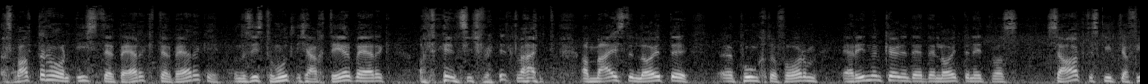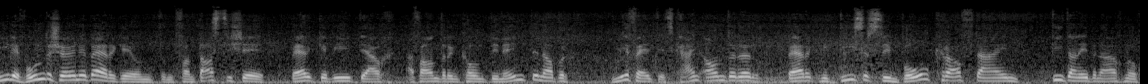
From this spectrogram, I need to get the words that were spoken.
Das Matterhorn ist der Berg der Berge und es ist vermutlich auch der Berg, an den sich weltweit am meisten Leute äh, punkto Form erinnern können, der den Leuten etwas sagt. Es gibt ja viele wunderschöne Berge und, und fantastische Berggebiete auch auf anderen Kontinenten, aber mir fällt jetzt kein anderer Berg mit dieser Symbolkraft ein, die dann eben auch noch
